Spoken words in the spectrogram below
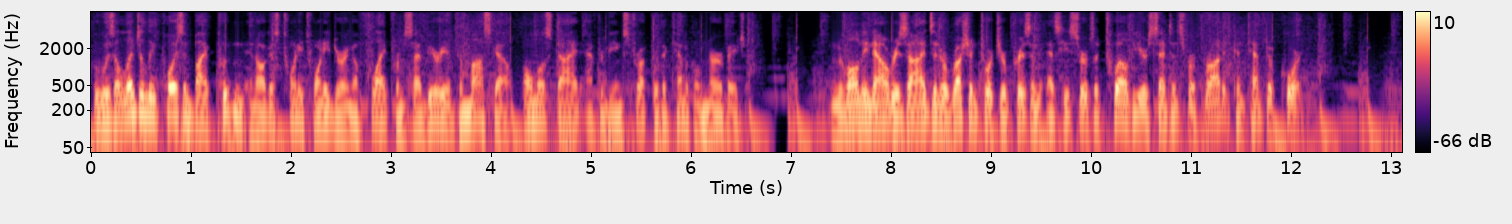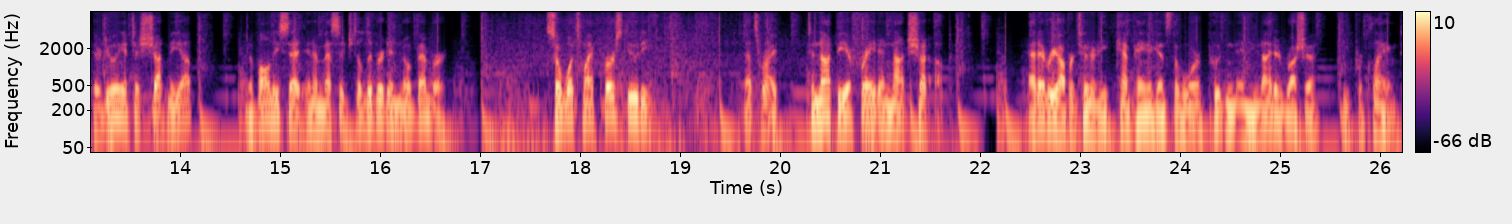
who was allegedly poisoned by Putin in August 2020 during a flight from Siberia to Moscow, almost died after being struck with a chemical nerve agent. Navalny now resides in a Russian torture prison as he serves a 12 year sentence for fraud and contempt of court. They're doing it to shut me up, Navalny said in a message delivered in November. So, what's my first duty? That's right, to not be afraid and not shut up. At every opportunity, campaign against the war, Putin and United Russia, he proclaimed.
